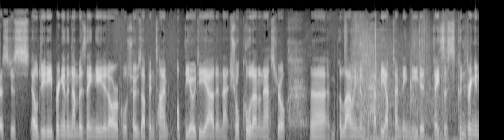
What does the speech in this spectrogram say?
it's just LGD bringing the numbers they needed. Oracle shows up in time to help the OD out, and that short cooldown on Astral, uh, allowing them to have the uptime they needed. Faceless couldn't bring in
